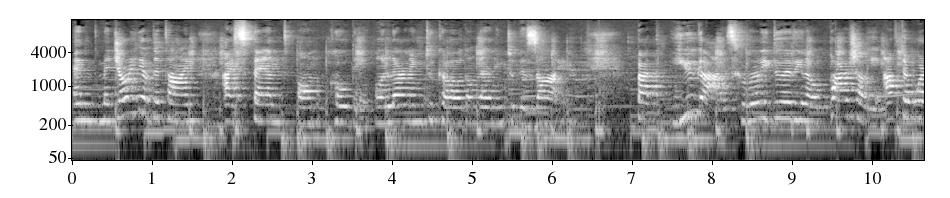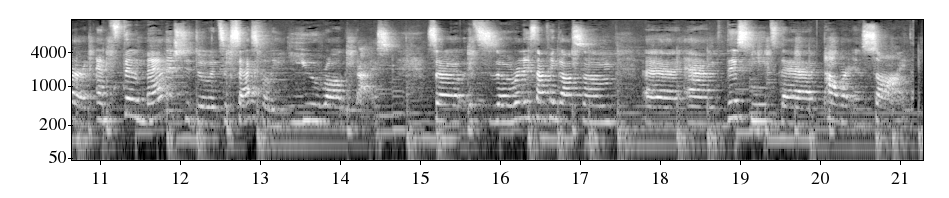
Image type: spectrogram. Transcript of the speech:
and majority of the time I spend on coding, on learning to code, on learning to design. But you guys who really do it, you know, partially after work and still manage to do it successfully, you rock, guys. So it's uh, really something awesome uh, and this needs the power inside.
